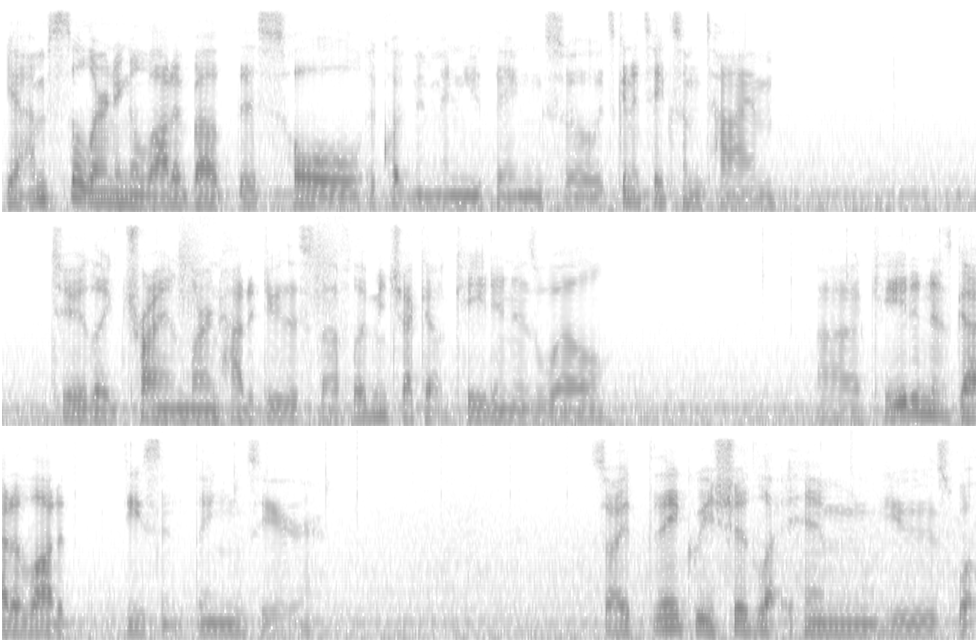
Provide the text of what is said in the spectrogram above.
Yeah, I'm still learning a lot about this whole equipment menu thing, so it's gonna take some time to like try and learn how to do this stuff. Let me check out Kaidan as well. Uh, Kaidan has got a lot of decent things here. So I think we should let him use what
